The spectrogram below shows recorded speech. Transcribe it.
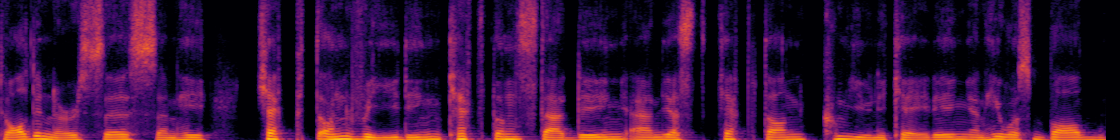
to all the nurses and he kept on reading, kept on studying, and just kept on communicating. And he was Bob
